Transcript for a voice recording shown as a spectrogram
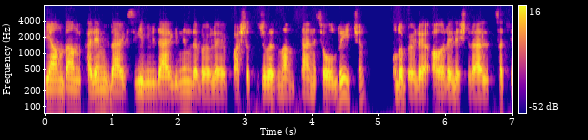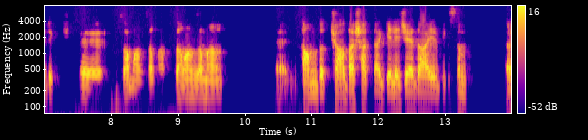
Bir yandan Kalem dergisi gibi bir derginin de böyle başlatıcılarından bir tanesi olduğu için o da böyle ağır eleştirel, satirik e, zaman zaman zaman zaman e, tam da çağdaş hatta geleceğe dair bir kısım e,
